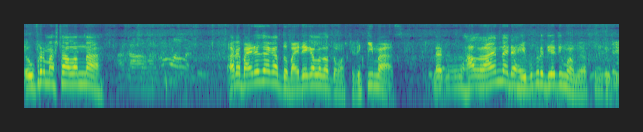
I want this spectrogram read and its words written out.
এ উপরে মাছটা আলাম না আরে বাইরে জায়গা তো, বাইরে গেল কত মাছটা এটা কি মাছ? হাল রায়ন না, এটা হেবু করে দিয়ে দিব আমি অসুবিধা কি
